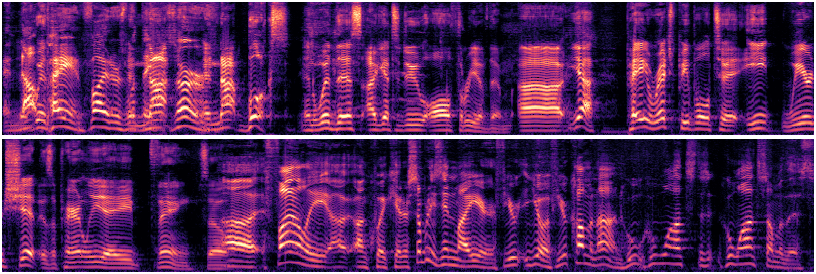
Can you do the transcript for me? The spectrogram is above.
And not with- paying fighters what they not, deserve. And not books. And with this, I get to do all three of them. Uh, yeah, pay rich people to eat weird shit is apparently a thing. So Uh, finally, uh, on quick hitter, somebody's in my ear. If you're, yo, if you're coming on, who who wants this, who wants some of this?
